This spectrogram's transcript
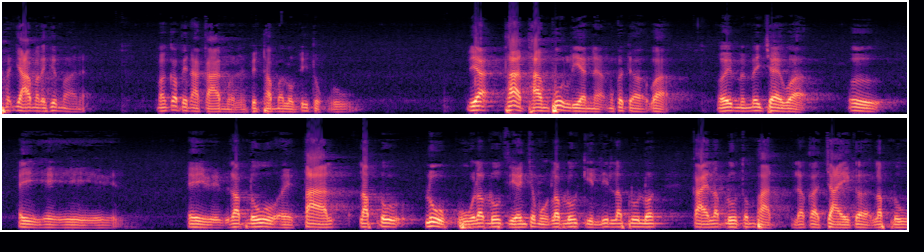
พยายามอะไรขึ้นมาเนี่ยมันก็เป็นอาการหมดเลยเป็นธรรมอารมณ์ที่ถูกรู้ เนี่ยถ้าทางพวกเรียนเนี่ยมันก็จะว่าเฮ้ยมันไม่ใช่ว่า เออไอไอไอรับรู้ไอตารับรู้รูปหูรับรู้เสียงจมูกรับรู้กลิ่นลิ้นรับรู้รสกายรับรู้สัมผัส แล้วก็ใจก็รับรู้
